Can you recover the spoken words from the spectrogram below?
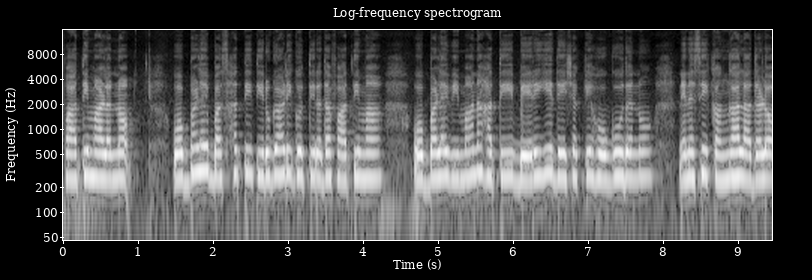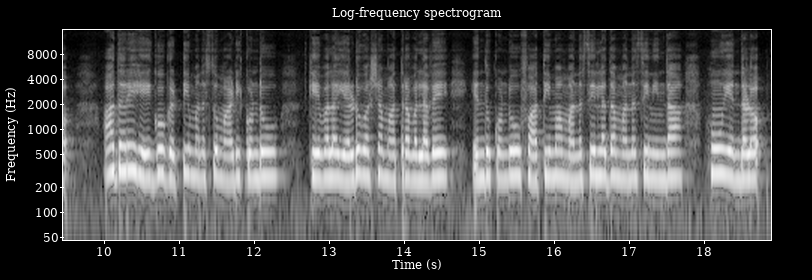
ಫಾತಿಮಾಳನ್ನು. ಒಬ್ಬಳೆ ಬಸ್ ಹತ್ತಿ ತಿರುಗಾಡಿ ಗೊತ್ತಿರದ ಫಾತಿಮಾ, ಒಬ್ಬಳೆ ವಿಮಾನ ಹತ್ತಿ ಬೇರೆಯೇ ದೇಶಕ್ಕೆ ಹೋಗುವುದನ್ನು ನೆನೆಸಿ ಕಂಗಾಲಾದಳು. ಆದರೆ ಹೇಗೋ ಗಟ್ಟಿ ಮನಸ್ಸು ಮಾಡಿಕೊಂಡು ಕೇವಲ ಎರಡು ವರ್ಷ ಮಾತ್ರವಲ್ಲವೇ ಎಂದುಕೊಂಡು ಫಾತಿಮಾ ಮನಸ್ಸಿಲ್ಲದ ಮನಸ್ಸಿನಿಂದ ಹ್ಞೂ ಎಂದಳು.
